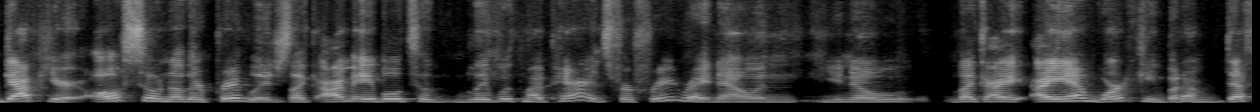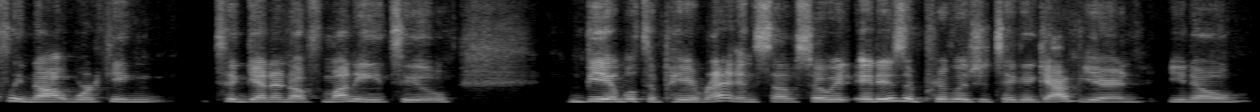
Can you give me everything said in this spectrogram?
gap year also another privilege like i'm able to live with my parents for free right now and you know like i i am working but i'm definitely not working to get enough money to be able to pay rent and stuff so it, it is a privilege to take a gap year and you know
